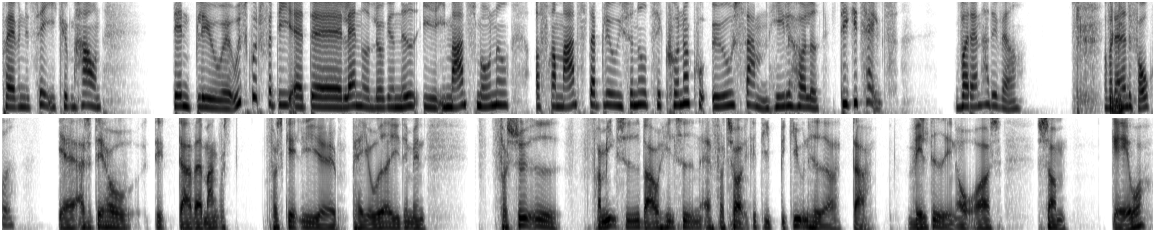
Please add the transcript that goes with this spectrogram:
på Avenue C i København, den blev øh, udskudt, fordi at øh, landet lukkede ned i, i marts måned, og fra marts, der blev I så nødt til kun at kunne øve sammen hele holdet digitalt. Hvordan har det været? Og hvordan Jamen, er det foregået? Ja, altså det har jo, det, der har været mange forskellige øh, perioder i det, men forsøget fra min side var jo hele tiden at fortolke de begivenheder, der væltede ind over os, som gaver,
